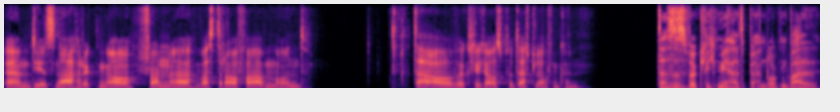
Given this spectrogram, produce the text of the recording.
ähm, die jetzt nachrücken, auch schon äh, was drauf haben und da auch wirklich aufs Podest laufen können. Das ist wirklich mehr als beeindruckend, weil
